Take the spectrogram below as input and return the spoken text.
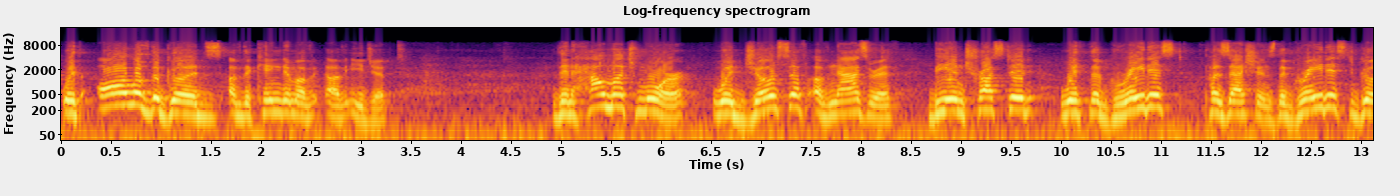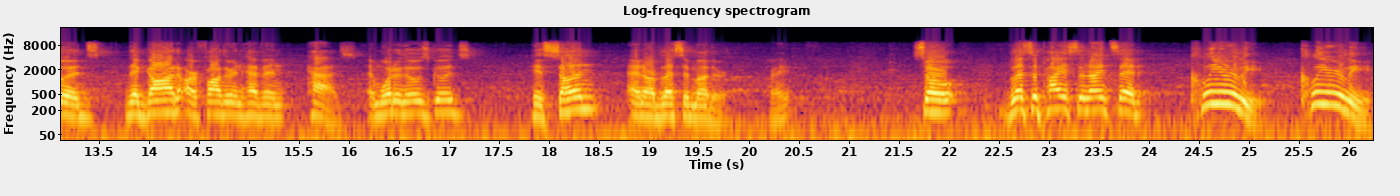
with all of the goods of the kingdom of, of Egypt, then how much more would Joseph of Nazareth be entrusted with the greatest possessions, the greatest goods that God, our Father in heaven, has. And what are those goods? His Son and our Blessed Mother, right? So, Blessed Pius IX said, clearly, clearly,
